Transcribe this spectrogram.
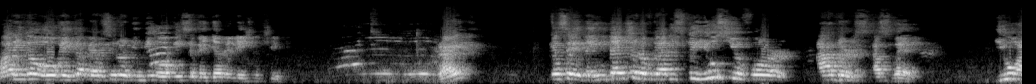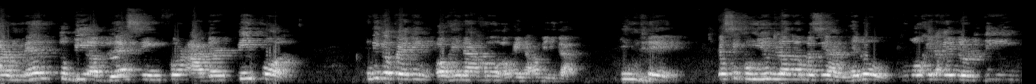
Maring ka, okay ka, pero si Lord hindi okay sa ganyan relationship. Right? Kasi the intention of God is to use you for others as well. You are meant to be a blessing for other people. Hindi ka pwedeng, okay na ako, okay na ni God. Hindi. Kasi kung yun lang ang basihan, hello, kung okay na kayo, Lord, di,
